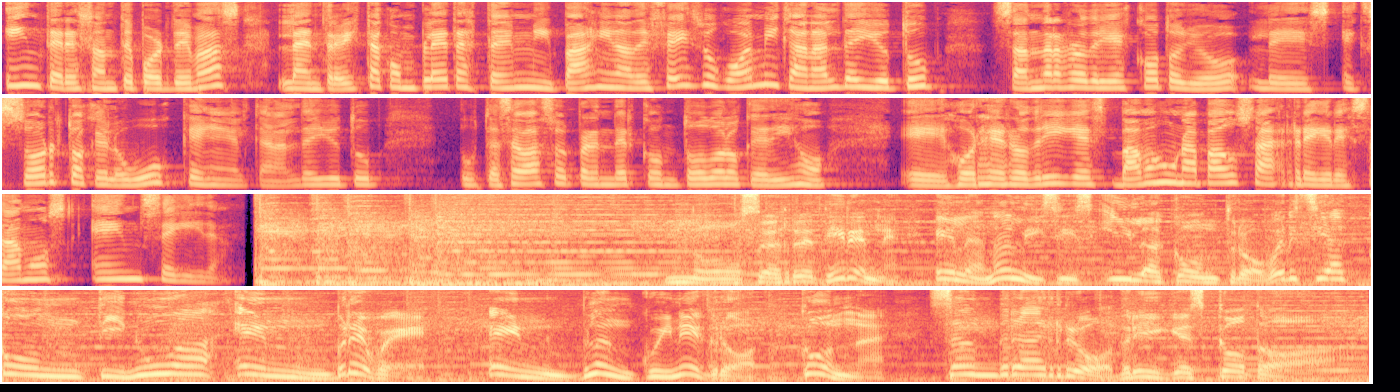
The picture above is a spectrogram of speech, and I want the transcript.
Interesante por demás. La entrevista completa está en mi página de Facebook o en mi canal de YouTube, Sandra Rodríguez Coto. Yo les exhorto a que lo busquen en el canal de YouTube. Usted se va a sorprender con todo lo que dijo eh, Jorge Rodríguez. Vamos a una pausa, regresamos enseguida. No se retiren, el análisis y la controversia continúa en breve, en blanco y negro, con Sandra Rodríguez Coto.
